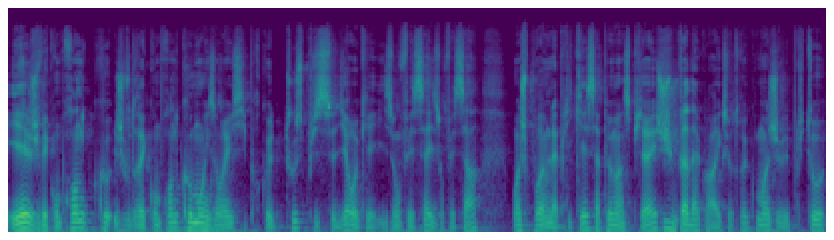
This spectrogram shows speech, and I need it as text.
Et je vais comprendre, co- je voudrais comprendre comment ils ont réussi pour que tous puissent se dire, ok, ils ont fait ça, ils ont fait ça. Moi, je pourrais me l'appliquer, ça peut m'inspirer. Je suis Mm. pas d'accord avec ce truc. Moi, je vais plutôt.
